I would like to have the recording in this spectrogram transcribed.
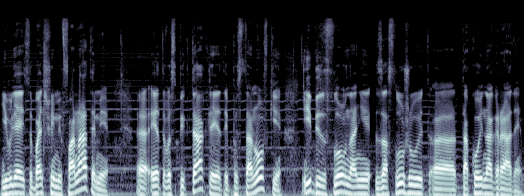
являются большими фанатами э, этого спектакля, этой постановки, и, безусловно, они заслуживают э, такой награды.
